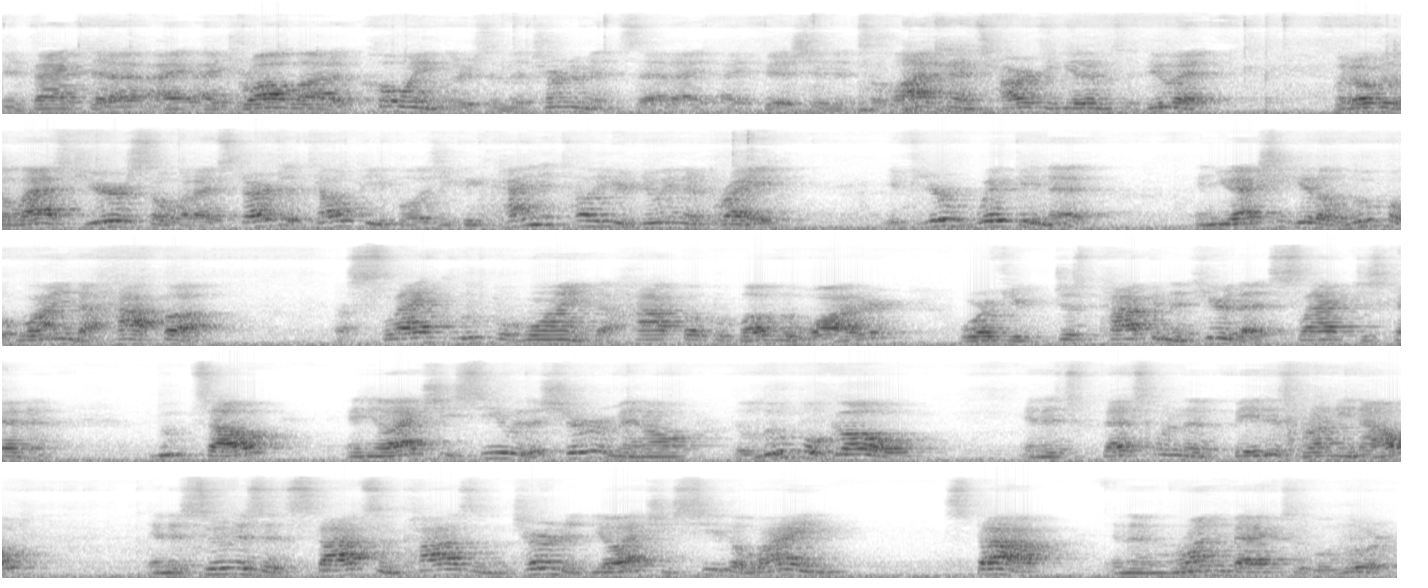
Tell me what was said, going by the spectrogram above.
In fact, uh, I, I, draw a lot of co-anglers in the tournaments that I, I, fish, and it's a lot of times hard to get them to do it. But over the last year or so, what I've started to tell people is you can kind of tell you're doing it right if you're whipping it and you actually get a loop of line to hop up, a slack loop of line to hop up above the water, or if you're just popping it here, that slack just kind of loops out, and you'll actually see with a shiver minnow, the loop will go, and it's that's when the bait is running out, and as soon as it stops and pauses and turns it, you'll actually see the line stop and then run back to the lure.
